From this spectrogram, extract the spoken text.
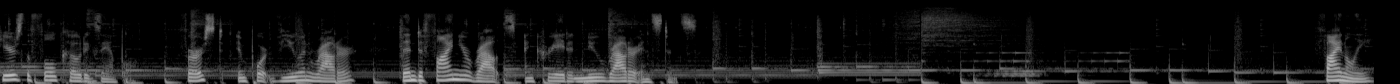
Here's the full code example. First, import Vue and router, then define your routes and create a new router instance. Finally,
